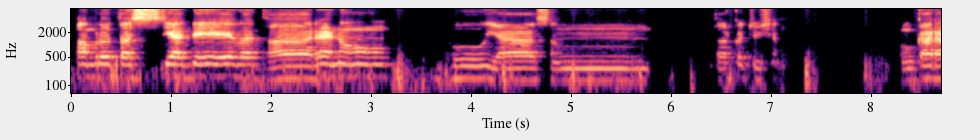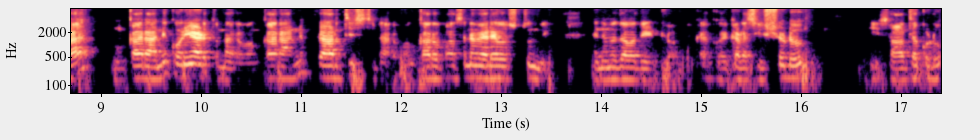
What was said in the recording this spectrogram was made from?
అమృతస్య దేవతారణో భూయాసం ఇంతవరకు చూశాం ఓంకార ఓంకారాన్ని కొనియాడుతున్నారు. ఓంకారాన్ని ప్రార్థిస్తున్నారు. వంకార ఉపాసన వేరే వస్తుంది ఎనిమిదవ దీంట్లో. ఇక్కడ శిష్యుడు ఈ సాధకుడు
